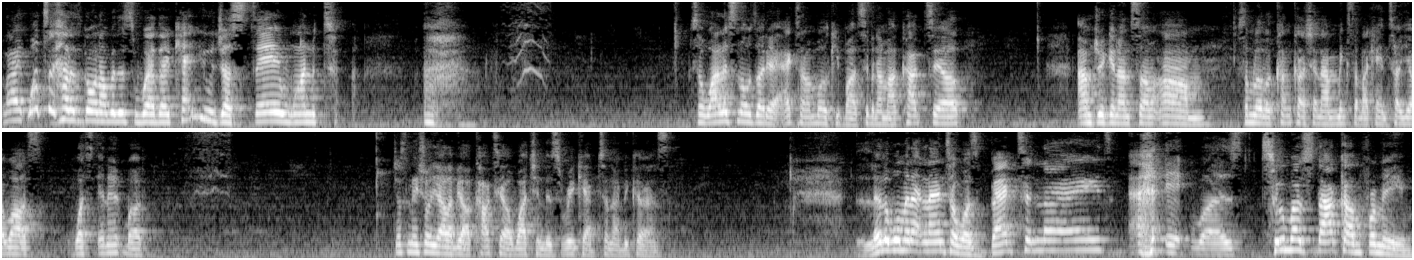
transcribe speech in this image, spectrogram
Like, what the hell is going on with this weather? Can't you just stay one... so while it snows out there, acting, I'm gonna keep on sipping on my cocktail. I'm drinking on some, um, some little concoction I mixed up. I can't tell you what's, what's in it, but just make sure y'all have y'all cocktail watching this recap tonight because Little Woman Atlanta was back tonight. It was too much come for me.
